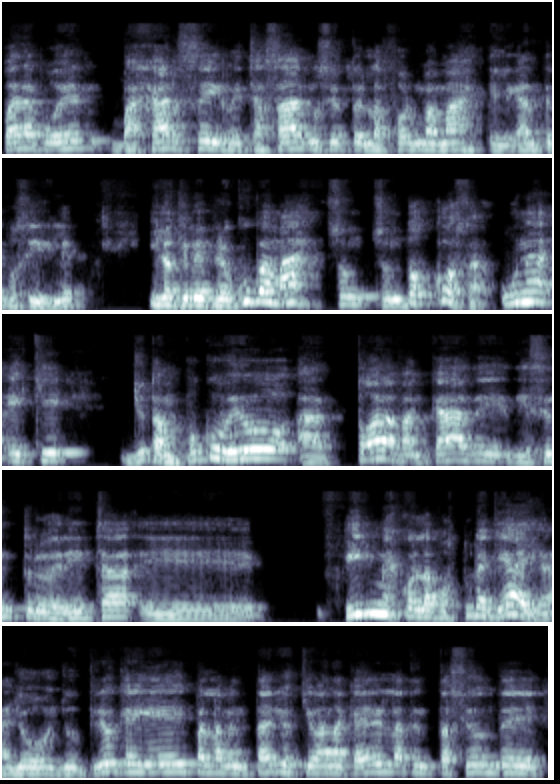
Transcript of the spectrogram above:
para poder bajarse y rechazar, ¿no es cierto?, en la forma más elegante posible. Y lo que me preocupa más son, son dos cosas. Una es que yo tampoco veo a todas las bancadas de, de centro derecha eh, firmes con la postura que hay. ¿eh? Yo, yo creo que hay, parlamentarios que van a caer en la tentación de,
